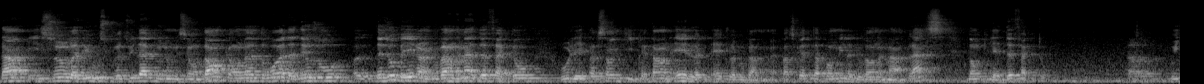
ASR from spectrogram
dans et sur le lieu où se produit l'acte ou l'omission. Donc, on a le droit de déso- euh, désobéir à un gouvernement de facto ou les personnes qui prétendent être le, être le gouvernement. Parce que tu n'as pas mis le gouvernement en place, donc il est de facto. Pardon. Oui,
